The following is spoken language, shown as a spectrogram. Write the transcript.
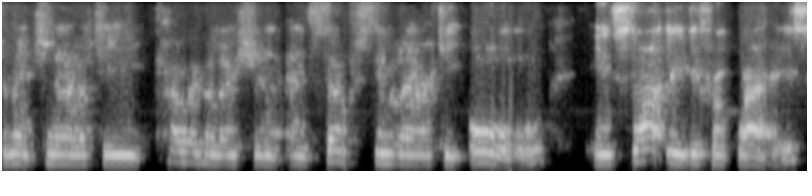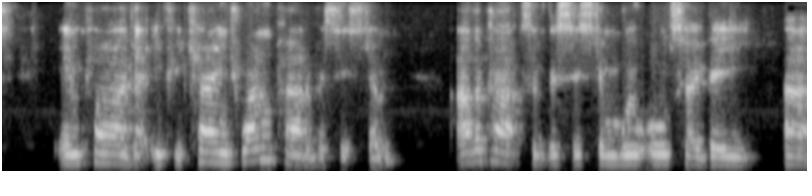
multidimensionality, coevolution, and self-similarity all, in slightly different ways, imply that if you change one part of a system, other parts of the system will also be uh,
